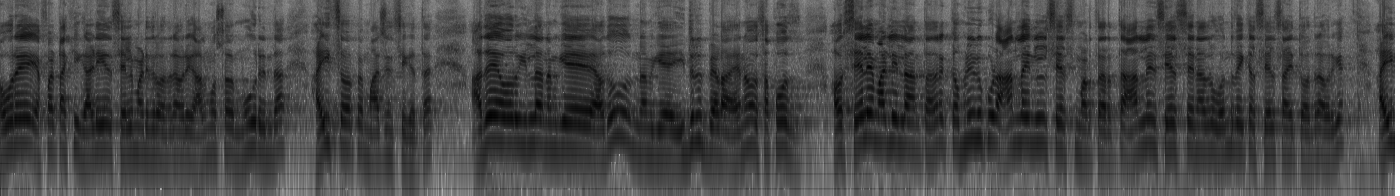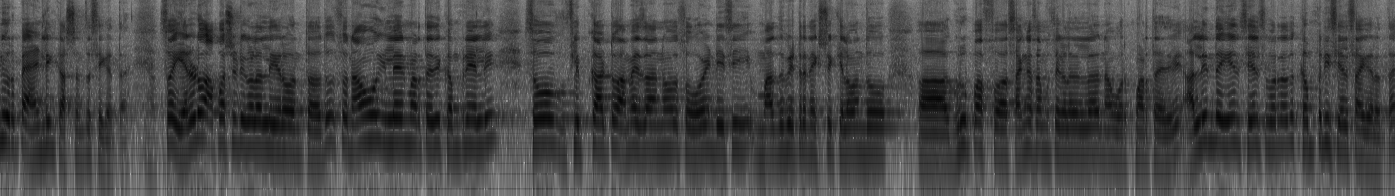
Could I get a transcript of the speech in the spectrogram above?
ಅವರೇ ಎಫರ್ಟ್ ಹಾಕಿ ಗಾಡಿ ಸೇಲ್ ಮಾಡಿದ್ರು ಅಂದರೆ, ಅವರಿಗೆ ಆಲ್ಮೋಸ್ಟ್ ಅವ್ರು ಮೂರಿಂದ ಐದು ಸಾವಿರ ರೂಪಾಯಿ ಮಾರ್ಜಿನ್ ಸಿಗುತ್ತೆ. ಅದೇ ಅವರು ಇಲ್ಲ ನಮಗೆ ಅದು ನಮಗೆ ಇದ್ರದ್ದು ಬೇಡ, ಏನೋ ಸಪೋಸ್ ಅವ್ರು ಸೇಲೇ ಮಾಡಲಿಲ್ಲ ಅಂತಂದರೆ ಕಂಪ್ನಿನೂ ಕೂಡ ಆನ್ಲೈನಲ್ಲಿ ಸೇಲ್ಸ್ ಮಾಡ್ತಾ ಇರುತ್ತೆ. ಆನ್ಲೈನ್ ಸೇಲ್ಸ್ ಏನಾದರೂ ಒಂದು ವೆಹಿಕಲ್ ಸೇಲ್ಸ್ ಆಯಿತು ಅಂದರೆ ಅವರಿಗೆ ಐನೂರು ರೂಪಾಯಿ ಹ್ಯಾಂಡ್ಲಿಂಗ್ ಕಾಸ್ಟ್ ಅಂತ ಸಿಗುತ್ತೆ. ಸೊ ಎರಡು ಆಪರ್ಚುನಿಟಿಗಳಲ್ಲಿ ಇರುವಂಥದ್ದು ಸೊ ನಾವು ಇಲ್ಲೇನು ಮಾಡ್ತಾ ಇದ್ದೀವಿ ಕಂಪ್ನಿಯಲ್ಲಿ so Flipkart Amazon so O N D C ಅದು ಬಿಟ್ಟರೆ ನೆಕ್ಸ್ಟ್ ಕೆಲವೊಂದು ಗ್ರೂಪ್ ಆಫ್ ಸಂಘ ಸಂಸ್ಥೆಗಳೆಲ್ಲ ನಾವು ವರ್ಕ್ ಮಾಡ್ತಾ ಇದ್ದೀವಿ ಅಲ್ಲಿಂದ ಏನು ಸೇಲ್ಸ್ ಬರುತ್ತೆ? ಅದು ಕಂಪ್ನಿ ಸೇಲ್ಸ್ ಆಗಿರುತ್ತೆ.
